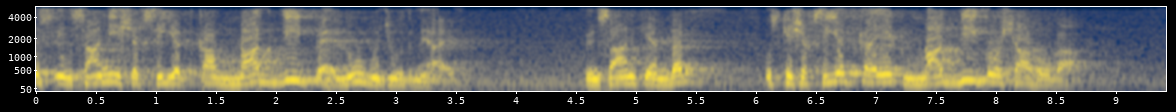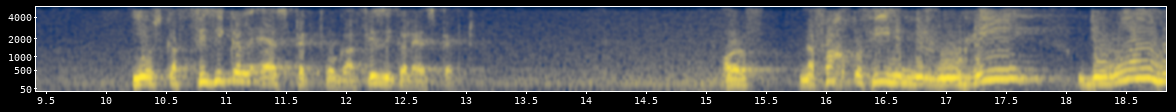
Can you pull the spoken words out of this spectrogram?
اس انسانی شخصیت کا مادی پہلو وجود میں آئے گا۔ انسان کے اندر اس کی شخصیت کا ایک مادی گوشہ ہوگا۔ یہ اس کا فزیکل ایسپیکٹ ہوگا فزیکل ایسپیکٹ اور نفق تو فی ہے روحی، جو روح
